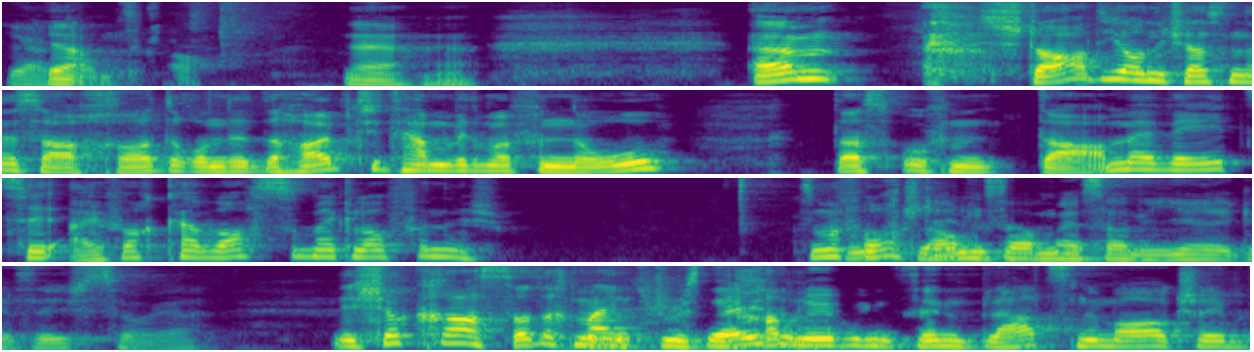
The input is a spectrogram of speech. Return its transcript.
Ja, ja, ganz klar. Ja, ja. Ähm, das Stadion ist auch so eine Sache, oder? Und in der Halbzeit haben wir wieder mal vernommen, dass auf dem Damen-WC einfach kein Wasser mehr gelaufen ist. Das man vorstellen. langsam eine Sanierung, es ist so, ja. Das ist schon krass, oder? Ich meine, die Crusader kann... übrigens sind Platz nicht mehr angeschrieben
